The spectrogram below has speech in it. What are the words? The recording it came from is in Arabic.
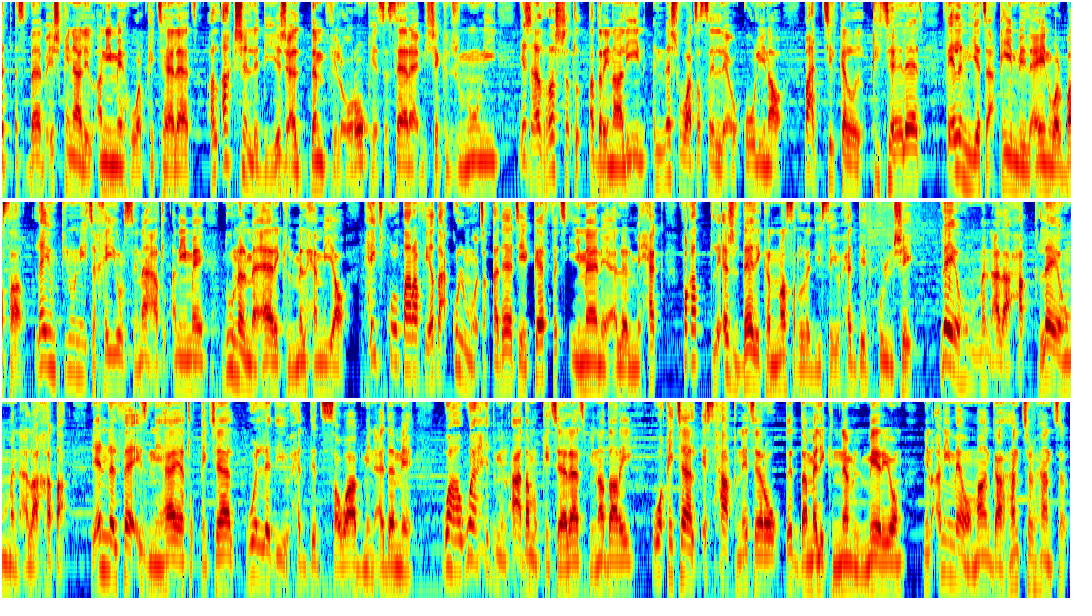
أحد أسباب عشقنا للأنمي هو القتالات. الأكشن الذي يجعل الدم في العروق يتسارع بشكل جنوني يجعل رشة الأدرينالين النشوة تصل لعقولنا. بعض تلك القتالات فعلا هي تعقيم للعين والبصر. لا يمكنني تخيل صناعة الأنمي دون المعارك الملحمية. حيث كل طرف يضع كل معتقداته كافة إيمانه على المحك فقط لأجل ذلك النصر الذي سيحدد كل شيء. لا يهم من على حق لا يهم من على خطأ. لأن الفائز نهاية القتال هو الذي يحدد الصواب من عدمه وواحد من أعظم القتالات بنظري هو قتال إسحاق نيتيرو ضد ملك النمل ميريوم من أنمي ومانجا هانتر هانتر.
